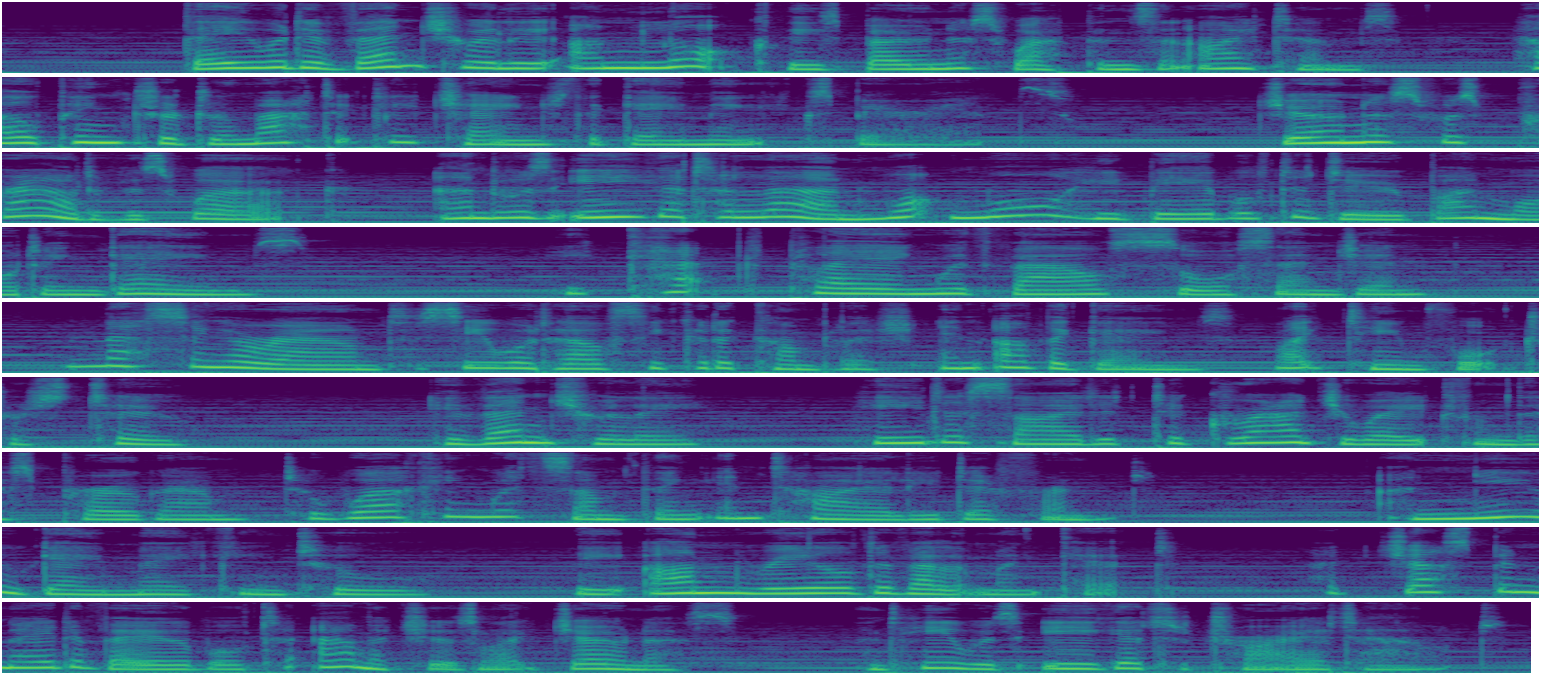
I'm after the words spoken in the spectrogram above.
they would eventually unlock these bonus weapons and items, helping to dramatically change the gaming experience. Jonas was proud of his work, and was eager to learn what more he'd be able to do by modding games. He kept playing with Valve's Source engine, messing around to see what else he could accomplish in other games like Team Fortress 2. Eventually, he decided to graduate from this program to working with something entirely different. A new game making tool, the Unreal Development Kit, had just been made available to amateurs like Jonas, and he was eager to try it out.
